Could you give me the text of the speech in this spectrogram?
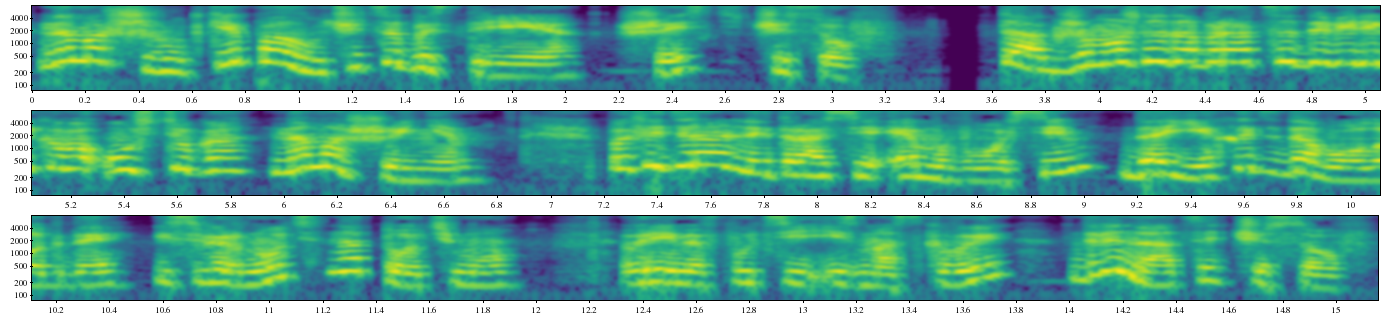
На маршрутке получится быстрее – 6 часов. Также можно добраться до Великого Устюга на машине. По федеральной трассе М8 доехать до Вологды и свернуть на Тотьму. Время в пути из Москвы 12 часов.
